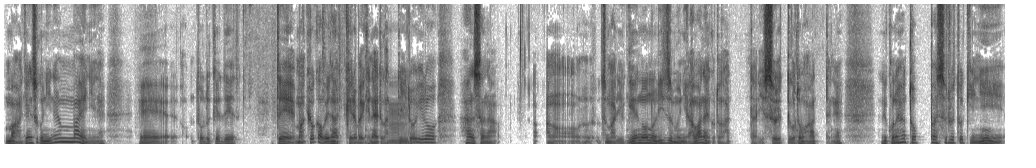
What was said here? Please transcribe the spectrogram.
まあ原則2年前にね、えー、届け出て、まあ、許可を得なければいけないとかっていろいろ反差な、あのつまり芸能のリズムに合わないことがあったりするってこともあってね。でこの辺を突破する時に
